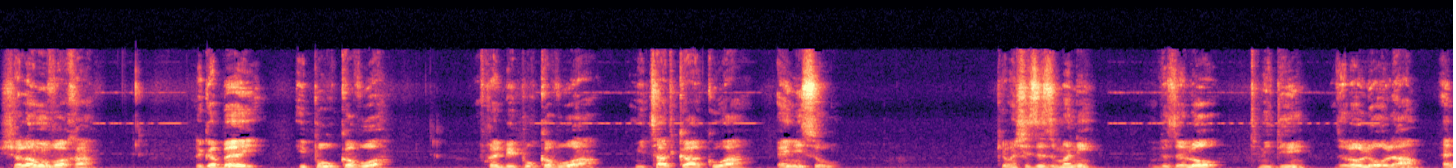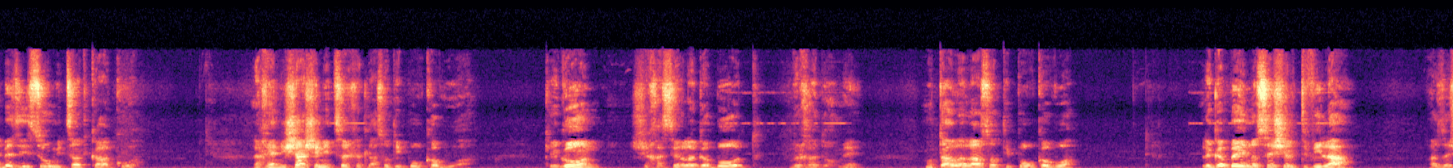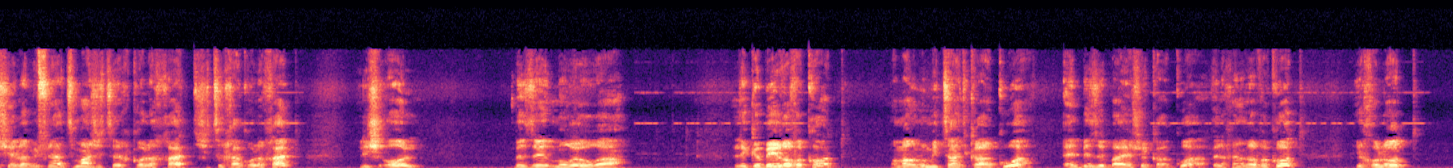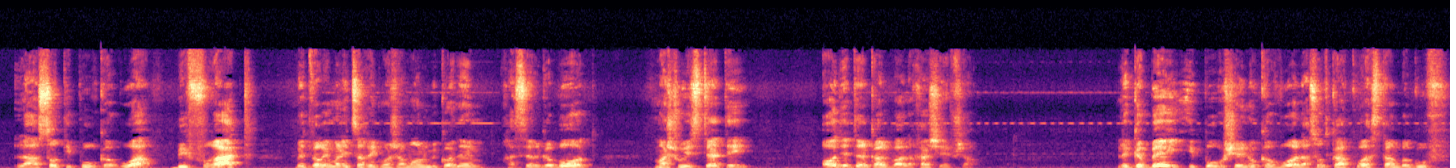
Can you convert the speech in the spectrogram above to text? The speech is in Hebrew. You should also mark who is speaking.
Speaker 1: שלום וברכה. לגבי איפור קבוע. ובכן, באיפור קבוע, מצד קעקוע אין איסור. כיוון שזה זמני וזה לא תמידי, זה לא לעולם, אין בזה איסור מצד קעקוע. לכן אישה שנצטרכת לעשות איפור קבוע, כגון שחסר לה גבות וכדומה, מותר לה לעשות איפור קבוע. לגבי נושא של טבילה, אז זו שאלה בפני עצמה שצריך כל אחת, שצריכה כל אחת לשאול בזה מורה הוראה. לגבי רווקות, אמרנו מצד קעקוע, אין בזה בעיה של קעקוע, ולכן רווקות יכולות לעשות איפור קבוע, בפרט בדברים הנצרכים, כמו שאמרנו מקודם, חסר גבות, משהו אסתטי, עוד יותר קל בהלכה שאפשר. לגבי איפור שאינו קבוע, לעשות קעקוע סתם בגוף,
